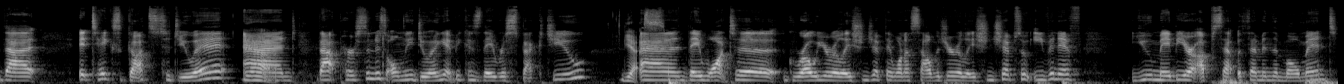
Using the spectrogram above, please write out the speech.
that it takes guts to do it Yeah. and that person is only doing it because they respect you Yes. and they want to grow your relationship they want to salvage your relationship so even if you maybe are upset with them in the moment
